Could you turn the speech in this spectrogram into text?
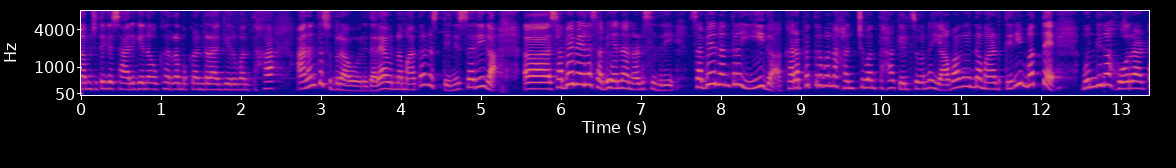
ನಮ್ಮ ಜೊತೆಗೆ ಸಾರಿಗೆ ನೌಕರರ ಮುಖಂಡರಾಗಿರುವಂತಹ ಅನಂತ ಸುಬ್ರಾವ್ ಅವರಿದ್ದಾರೆ. ಅವ್ರನ್ನ ಮಾತಾಡಿಸ್ತೀನಿ. ಸರ್, ಈಗ ಸಭೆ ಮೇಲೆ ಸಭೆಯನ್ನ ನಡೆಸಿದ್ರಿ. ಸಭೆ ನಂತರ ಈಗ ಕರಪತ್ರವನ್ನ ಹಂಚುವಂತಹ ಕೆಲಸವನ್ನ ಯಾವಾಗಿಂದ ಮಾಡ್ತೀರಿ? ಮತ್ತೆ ಮುಂದಿನ ಹೋರಾಟ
